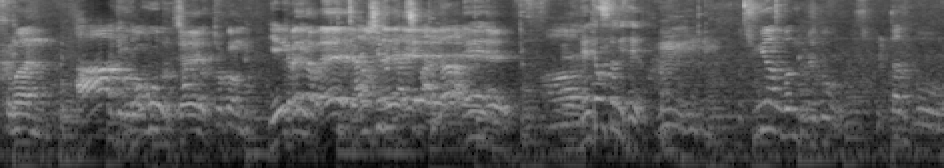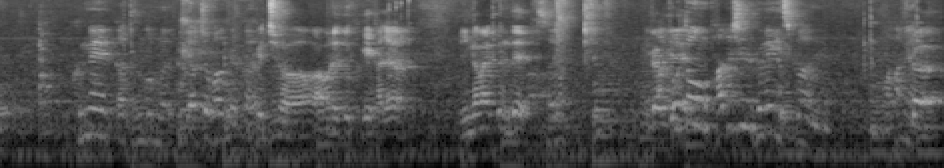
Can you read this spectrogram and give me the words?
그만. 아 이게 너무 네, 자꾸 조금 얘기 그랬나 봐요. 네, 관심을 네, 갖지 네, 말라 네, 네. 아, 내성적이세요. 음, 음, 음. 뭐 중요한 건 그래도 일단 뭐 금액 같은 거뭐 여쭤봐도 될까요? 그렇죠. 아무래도 그게 가장 민감할 텐데. 봤어요? 그러니까 아, 이제 보통 받으시는 금액이 있을 거 아니에요? 뭐 하면 그러니까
